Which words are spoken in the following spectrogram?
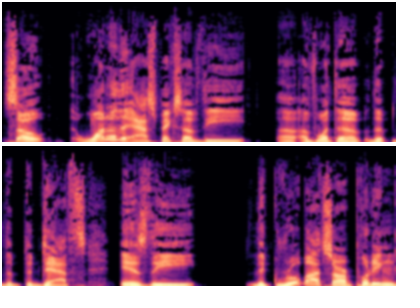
so one of the aspects of the uh, of what the, the the the deaths is the the robots are putting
